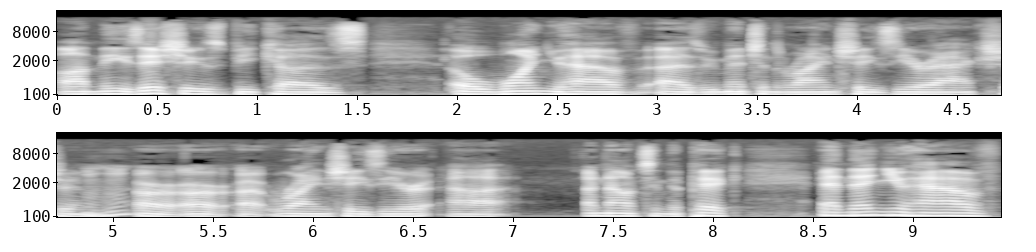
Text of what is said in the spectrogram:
on these issues because oh, one you have as we mentioned the Ryan Shazier action or, or uh, Ryan Shazier uh, announcing the pick, and then you have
